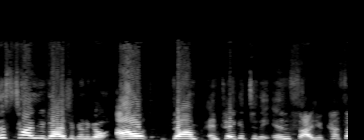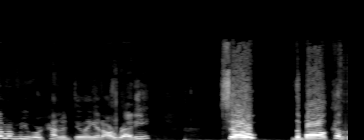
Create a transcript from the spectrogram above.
This time you guys are going to go out, dump, and take it to the inside. You Some of you were kind of doing it already. So the ball come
